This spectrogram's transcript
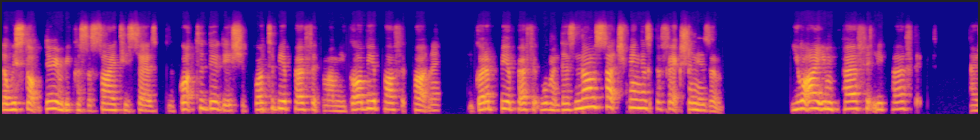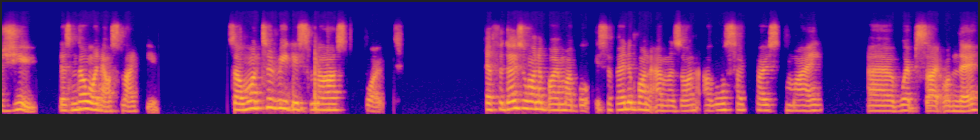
that we stopped doing because society says you've got to do this, you've got to be a perfect mom, you've got to be a perfect partner, you've got to be a perfect woman. There's no such thing as perfectionism. You are imperfectly perfect as you. There's no one else like you. So I want to read this last quote. And for those who want to buy my book, it's available on Amazon. I'll also post my uh, website on there.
